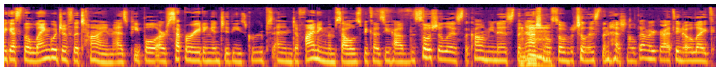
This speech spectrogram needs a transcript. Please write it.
I guess the language of the time as people are separating into these groups and defining themselves because you have the socialists, the communists, the Mhm. national socialists, the national democrats, you know, like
